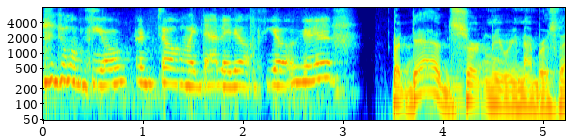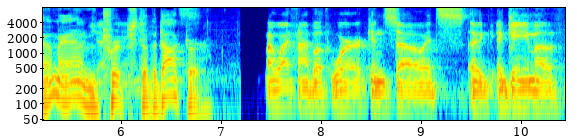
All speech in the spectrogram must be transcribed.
I don't feel. I told my dad I don't feel good. But Dad certainly remembers them and trips to the doctor. My wife and I both work, and so it's a, a game of,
